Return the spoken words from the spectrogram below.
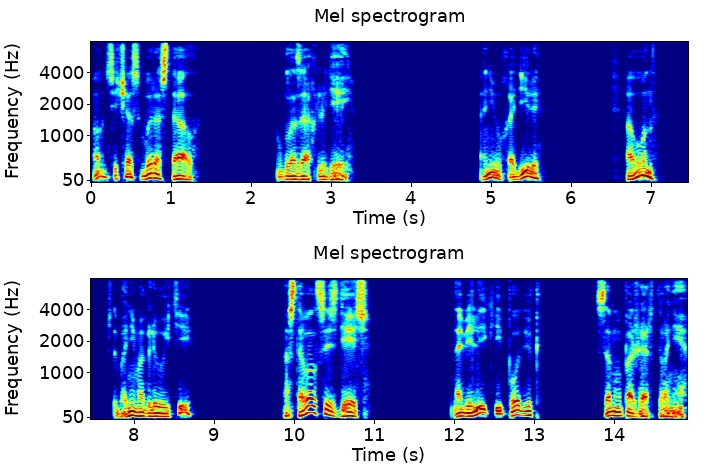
он сейчас вырастал в глазах людей. Они уходили, а он, чтобы они могли уйти, оставался здесь, на великий подвиг самопожертвование.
